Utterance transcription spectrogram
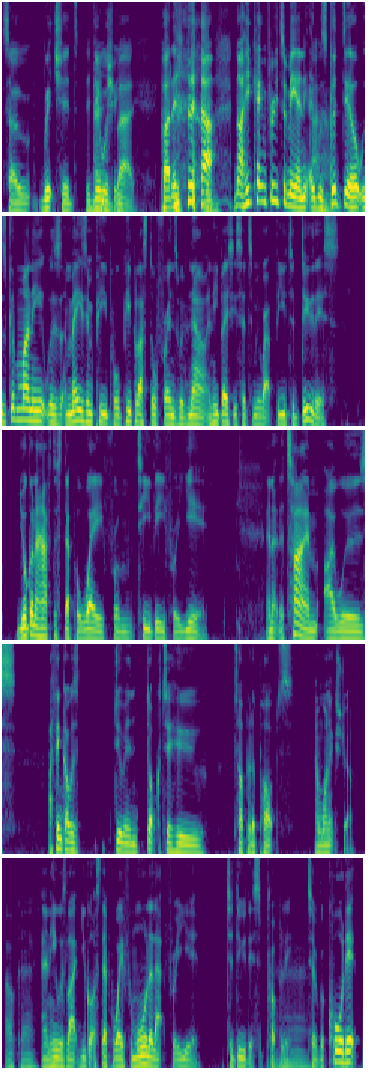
So Richard, The deal was bad. Pardon? no, he came through to me, and it was ah. good deal. It was good money. It was amazing people. People I'm still friends with now. And he basically said to me, right, for you to do this, you're gonna have to step away from TV for a year. And at the time, I was, I think I was doing Doctor Who, Top of the Pops, and 1Xtra. Okay. And he was like, you got to step away from all of that for a year to do this properly, to record it,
